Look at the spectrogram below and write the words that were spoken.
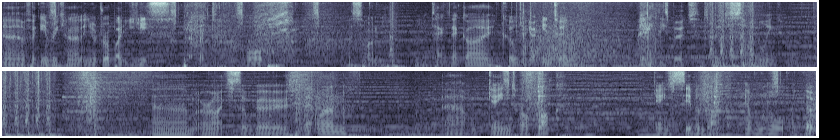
Uh, for every card in your pile, yes, perfect. Orb. This one. Attack that guy. Cool. We go in turn. I hate these birds. These birds are so annoying. Um, alright, so we'll go that one. Uh, we'll gain 12 block. Gain 7 block. And we'll evoke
